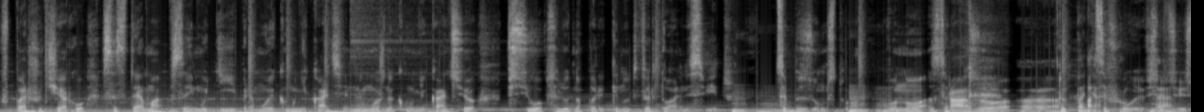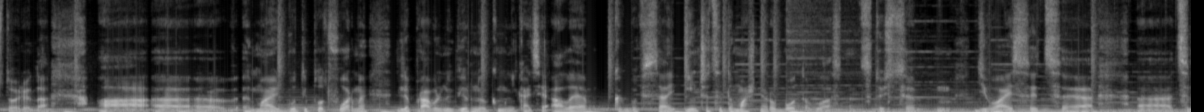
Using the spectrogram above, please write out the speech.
в першу чергу система взаємодії прямої комунікації. Не можна комунікацію всю абсолютно перекинути в віртуальний світ. Mm-hmm. Це безумство. Mm-hmm. Воно зразу е, оцифрує всю да. цю історію. Да. А е, е, мають бути платформи для правильно вірної комунікації, але якби все інше це домашня робота. Власне, тобто це дівайси, це, е, це,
